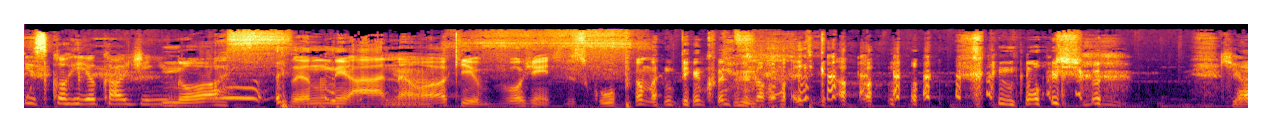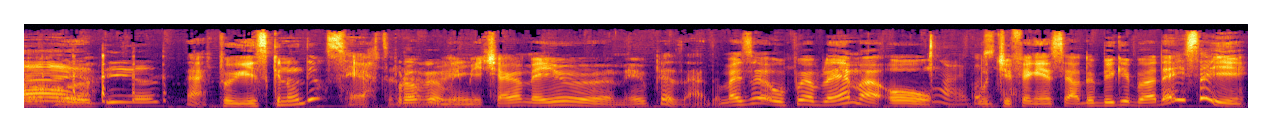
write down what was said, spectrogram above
e escorria o caldinho. Nossa, eu não. Ah, não. Aqui. Ô, gente, desculpa, mas não tenho condição mais de gravar. Nojo. Que Ai, meu horror. Deus. Ah, por isso que não deu certo. né? Provavelmente. O limite era meio, meio pesado. Mas o problema, ou Ah, o diferencial do Big Brother é isso aí.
